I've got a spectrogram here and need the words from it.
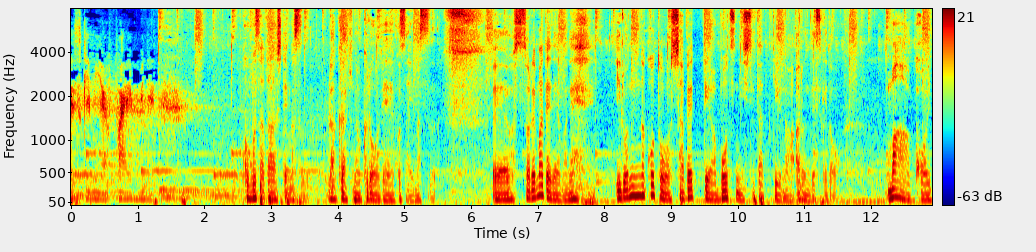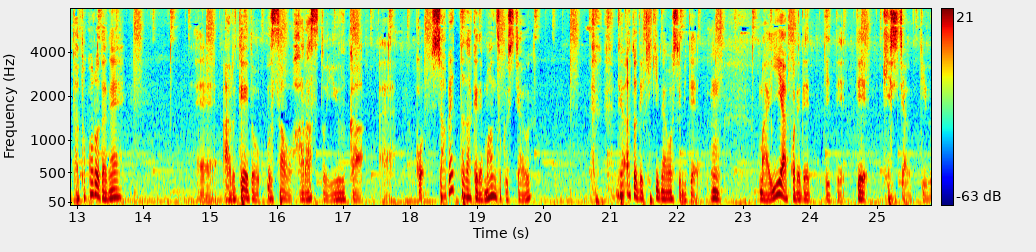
just give me a five minutes. ご無沙汰しています。落書きの苦労でございます、えーそれまででもねいろんなことを喋ってはボツにしてたっていうのはあるんですけどまあこういったところでね、えーある程度うさを晴らすというか、えーこう喋っただけで満足しちゃう？で後で聞き直してみてうんまあいいやこれでって言ってで消しちゃうっていう。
